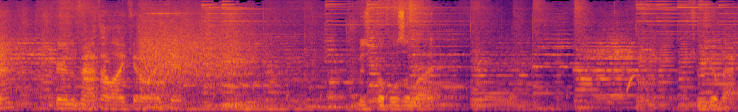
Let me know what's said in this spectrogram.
Okay. Clearing the path, I like it, I like it. Miss Bubbles a lot. Can we go back?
